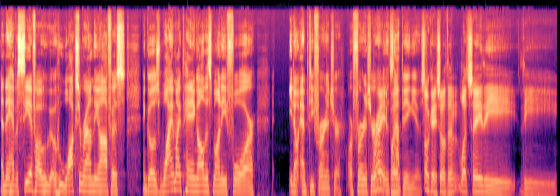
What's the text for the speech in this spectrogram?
and they have a CFO who who walks around the office and goes, "Why am I paying all this money for you know empty furniture or furniture Right, that's but- not being used?" Okay, so then let's say the the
